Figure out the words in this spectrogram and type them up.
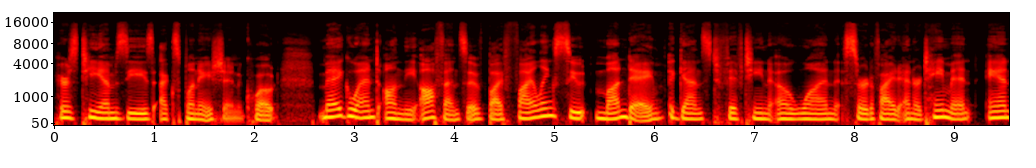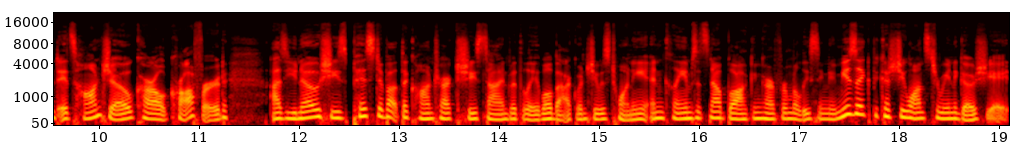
Here's TMZ's explanation quote, Meg went on the offensive by filing suit Monday against 1501 Certified Entertainment and its honcho, Carl Crawford as you know, she's pissed about the contract she signed with the label back when she was 20 and claims it's now blocking her from releasing new music because she wants to renegotiate.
